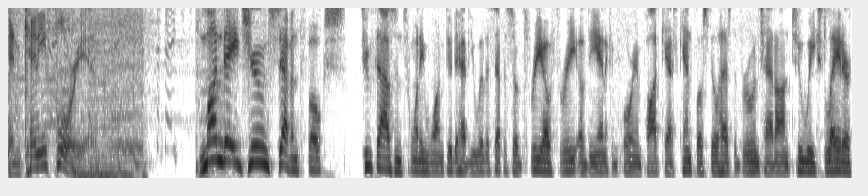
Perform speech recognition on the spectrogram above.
and Kenny Florian. Monday, June 7th, folks, 2021. Good to have you with us. Episode 303 of the Anik and Florian podcast. Ken Flo still has the Bruins hat on two weeks later.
